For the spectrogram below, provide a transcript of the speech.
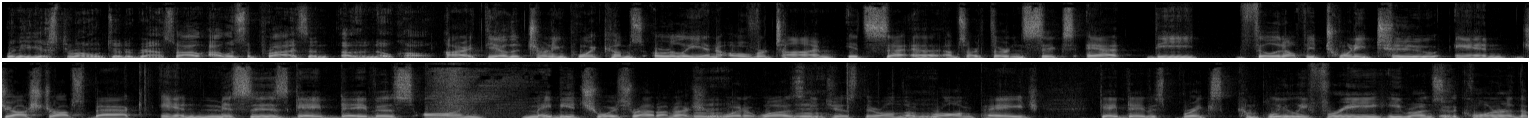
when he gets thrown to the ground. So I, I was surprised at the no call. All right, the other turning point comes early in overtime. It's uh, I'm sorry, third and six at the Philadelphia 22, and Josh drops back and misses Gabe Davis on maybe a choice route. I'm not sure mm. what it was. Mm. He just, they're on the mm. wrong page. Gabe Davis breaks completely free. He runs to the corner, the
